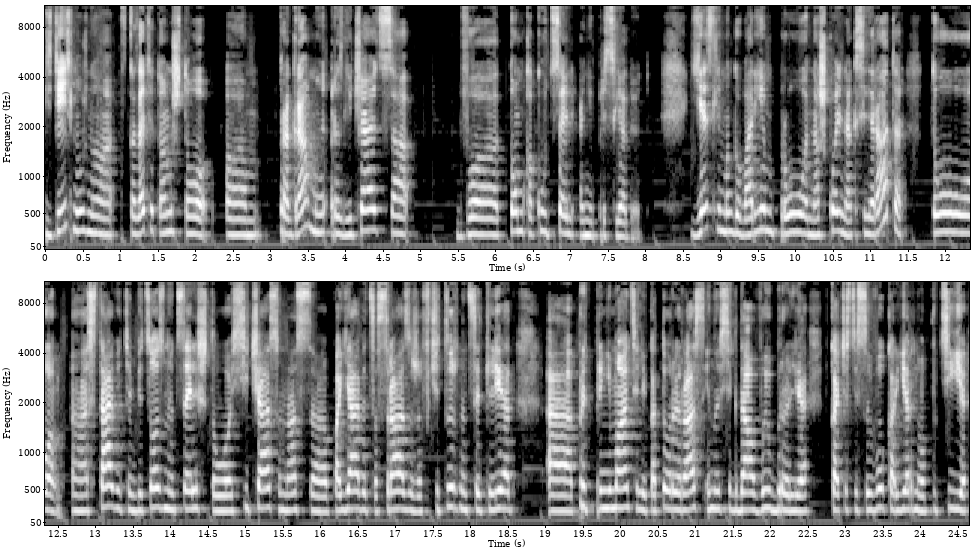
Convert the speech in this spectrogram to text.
Здесь нужно сказать о том, что эм, программы различаются в том, какую цель они преследуют. Если мы говорим про наш школьный акселератор, то э, ставить амбициозную цель, что сейчас у нас э, появится сразу же в 14 лет э, предприниматели, которые раз и навсегда выбрали в качестве своего карьерного пути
